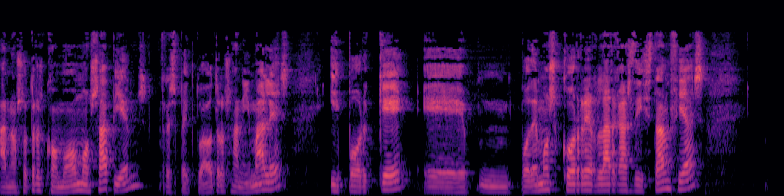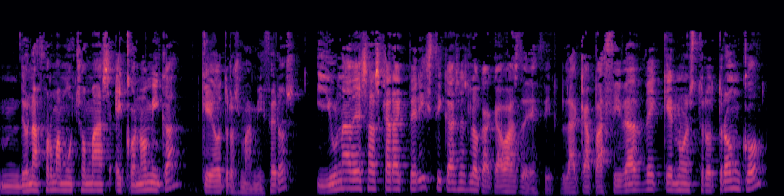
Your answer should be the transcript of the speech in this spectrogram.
a nosotros como Homo sapiens respecto a otros animales y por qué eh, podemos correr largas distancias mm, de una forma mucho más económica que otros mamíferos. Y una de esas características es lo que acabas de decir, la capacidad de que nuestro tronco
